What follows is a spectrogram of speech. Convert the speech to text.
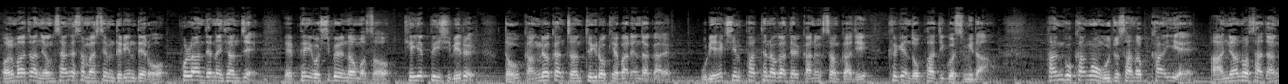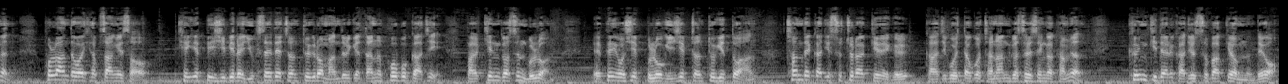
얼마 전 영상에서 말씀드린 대로 폴란드는 현재 FA-50을 넘어서 KF-21을 더욱 강력한 전투기로 개발해 나갈 우리 핵심 파트너가 될 가능성까지 크게 높아지고 있습니다. 한국항공우주산업 카이의 안현호 사장은 폴란드와 협상에서 KF-21을 6세대 전투기로 만들겠다는 포부까지 밝힌 것은 물론 FA-50 블록 20 전투기 또한 1000대까지 수출할 계획을 가지고 있다고 전한 것을 생각하면 큰 기대를 가질 수밖에 없는데요.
